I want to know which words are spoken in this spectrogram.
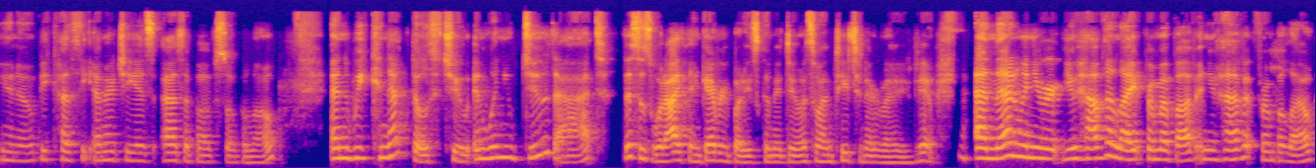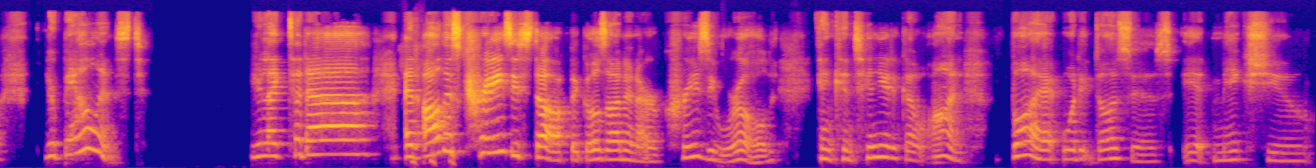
you know, because the energy is as above, so below. And we connect those two. And when you do that, this is what I think everybody's going to do. That's what I'm teaching everybody to do. And then when you're you have the light from above and you have it from below, you're balanced. You're like, ta-da! And all this crazy stuff that goes on in our crazy world can continue to go on. But what it does is it makes you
